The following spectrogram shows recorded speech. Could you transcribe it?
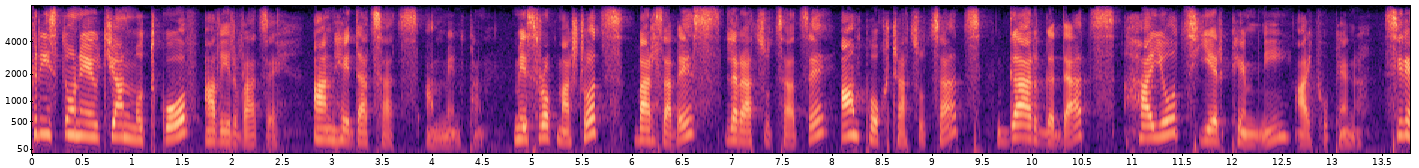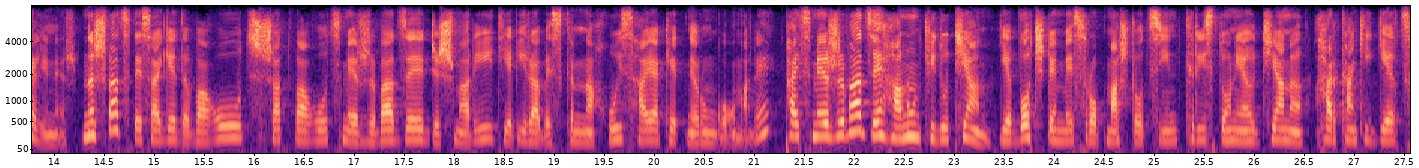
քրիստոնեության մտկով ավիրված է անհետացած ամեն բան Մեսրոպ մաշտոց բարզաբես լրացուցած է ամփոխչացուցած գարգդած հայոց երբեմնի այփուփենը Սիրելիներ, նշված տեսագետը վաղուց, շատ վաղուց մերժված է ճշմարիտ եւ իրաբես քննախույս հայակետներուն կողմանը, բայց մերժված է հանուն քիդության եւ ոչ թե մեսրոպ մաշտոցին քրիստոնեությանը հարկանքի գերց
